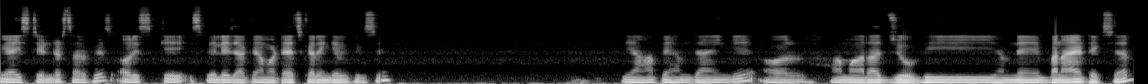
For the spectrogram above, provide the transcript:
A I standard surface और इसके, इस पर ले जाके हम अटैच करेंगे अभी फिर से। यहाँ पे हम जाएँगे और हमारा जो भी हमने बनाया टेक्सचर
